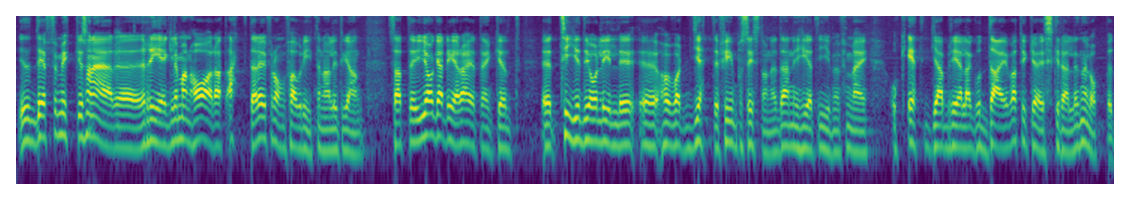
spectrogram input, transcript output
Det är för mycket såna här eh, regler man har att akta dig för de favoriterna lite grann. Så att eh, jag garderar helt enkelt. Eh, 10 och Dior Lilly eh, har varit jättefin på sistone. Den är helt given för mig. Och ett Gabriela Godiva tycker jag är skrällen i loppet.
